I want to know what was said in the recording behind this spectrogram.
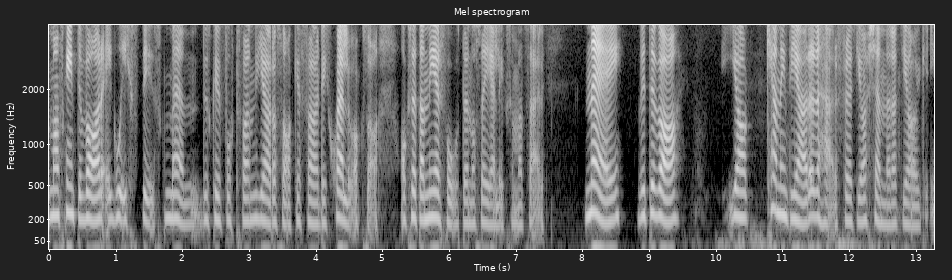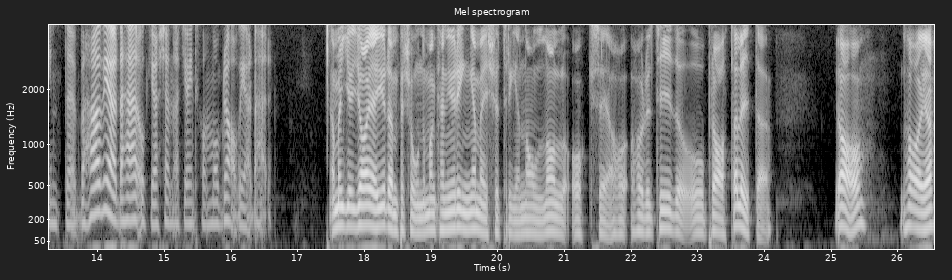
man ska inte vara egoistisk, men du ska ju fortfarande göra saker för dig själv också. Och sätta ner foten och säga liksom att så här, nej, vet du vad, jag kan inte göra det här för att jag känner att jag inte behöver göra det här och jag känner att jag inte kommer må bra av att göra det här. Ja men jag, är ju den personen, man kan ju ringa mig 23.00 och säga har, har du tid att prata lite? Ja, det har jag.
